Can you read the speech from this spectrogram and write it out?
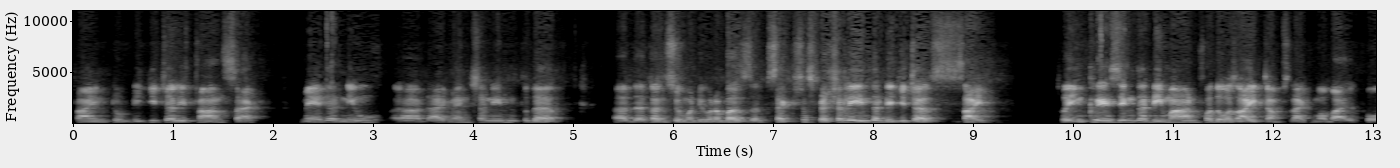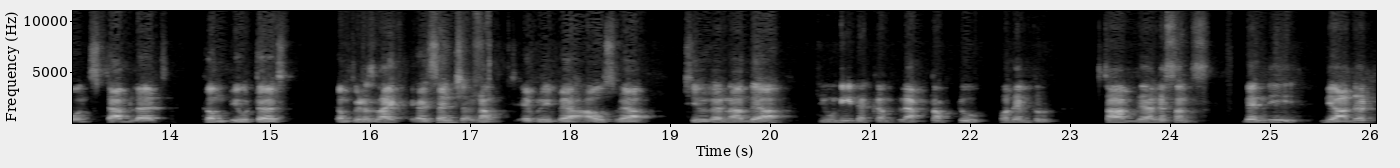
trying to digitally transact made a new uh, dimension into the uh, the consumer durables section, especially in the digital side. So increasing the demand for those items like mobile phones, tablets, computers, computers like essential now everywhere house where children are there, you need a laptop to for them to start their lessons. Then the the other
